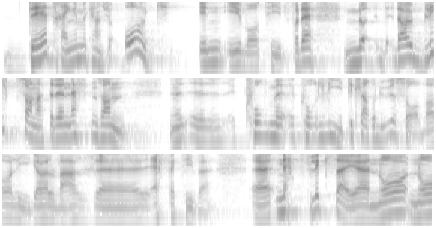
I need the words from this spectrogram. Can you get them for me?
Det trenger vi kanskje òg inn i vår tid. For det, det, har jo blitt sånn at det er nesten sånn eh, hvor, hvor, lite klarer du å sove og likevel være eh, effektive? Netflix sier nå, nå,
